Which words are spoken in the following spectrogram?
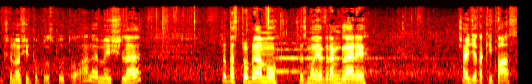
i przenosić po prostu to, ale myślę, że bez problemu przez moje wranglery przejdzie taki pas,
